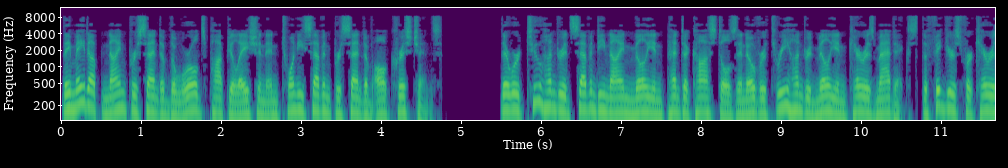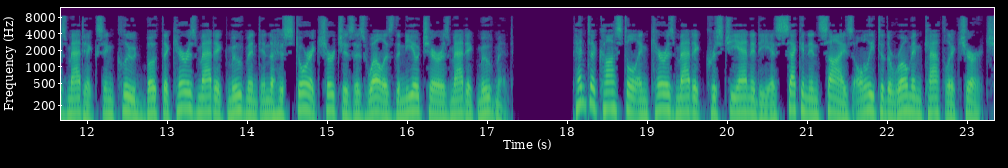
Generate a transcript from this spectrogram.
They made up 9% of the world's population and 27% of all Christians. There were 279 million Pentecostals and over 300 million Charismatics the figures for Charismatics include both the Charismatic movement in the historic churches as well as the Neo-Charismatic movement. Pentecostal and Charismatic Christianity is second in size only to the Roman Catholic Church.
